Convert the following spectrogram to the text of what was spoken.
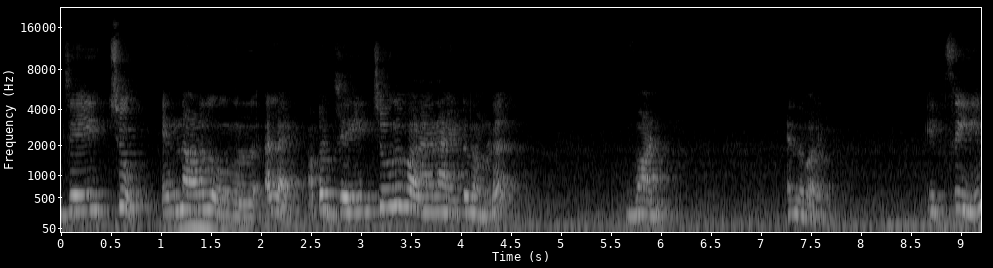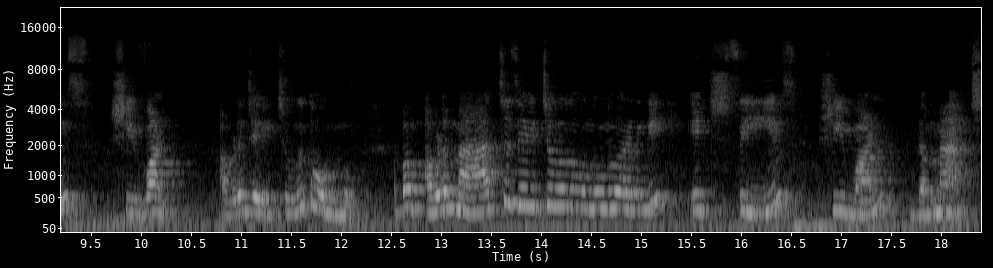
ജയിച്ചു എന്നാണ് തോന്നുന്നത് അല്ലെ? അപ്പൊ ജയിച്ചു എന്ന് പറയാനായിട്ട് നമ്മൾ വൺ എന്ന് പറയും. ഇറ്റ് സീംസ് ഷി വൺ അവൾ ജയിച്ചു എന്ന് തോന്നുന്നു. അപ്പം അവൾ മാച്ച് ജയിച്ചു എന്ന് തോന്നുന്നു എന്ന് പറയണമെങ്കിൽ it seems she won the match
